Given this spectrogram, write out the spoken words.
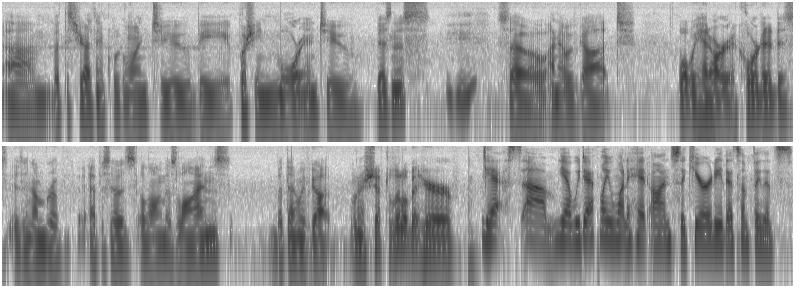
Um, but this year, I think we're going to be pushing more into business. So I know we've got what we had already recorded is, is a number of episodes along those lines. But then we've got we're going to shift a little bit here. Yes. Um, yeah, we definitely want to hit on security. That's something that's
